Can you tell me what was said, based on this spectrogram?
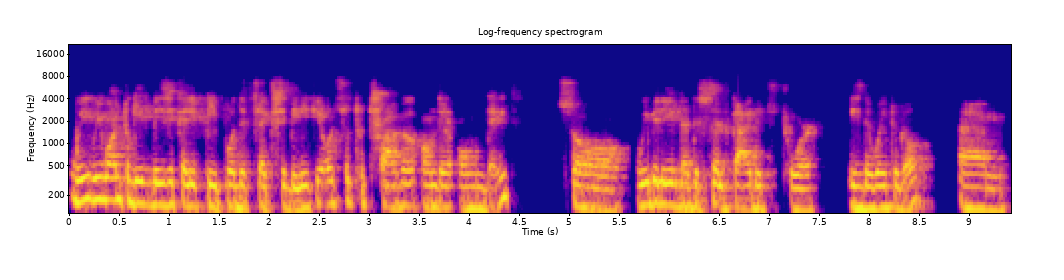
we, we want to give basically people the flexibility also to travel on their own date. So we believe that the self-guided tour is the way to go. Um,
